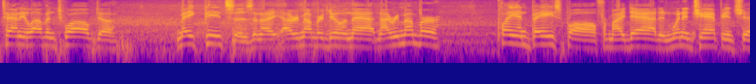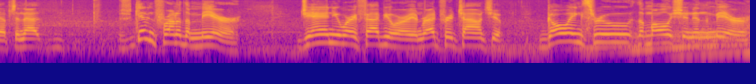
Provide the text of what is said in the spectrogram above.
10, 11, 12 to make pizzas, and I, I remember doing that. And I remember playing baseball for my dad and winning championships, and that get in front of the mirror January, February in Redford Township, going through the motion in the mirror,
